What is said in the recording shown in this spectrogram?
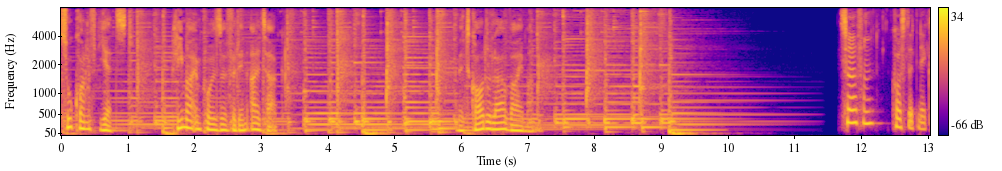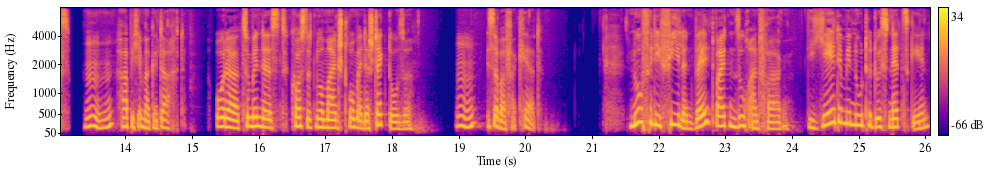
Zukunft jetzt. Klimaimpulse für den Alltag. Mit Cordula Weimann. Surfen kostet nichts. Mhm, habe ich immer gedacht. Oder zumindest kostet nur mein Strom in der Steckdose. Mhm, ist aber verkehrt. Nur für die vielen weltweiten Suchanfragen, die jede Minute durchs Netz gehen,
